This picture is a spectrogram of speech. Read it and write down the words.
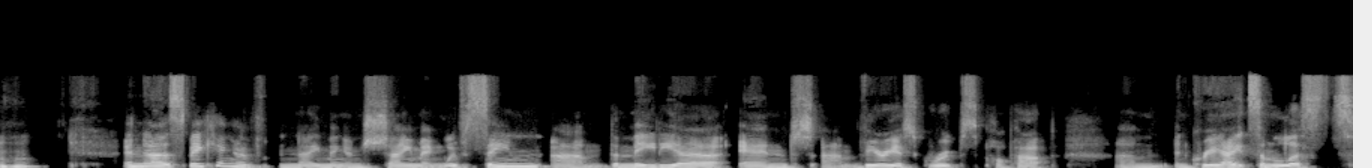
mm-hmm. And uh, speaking of naming and shaming, we've seen um, the media and um, various groups pop up um, and create some lists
